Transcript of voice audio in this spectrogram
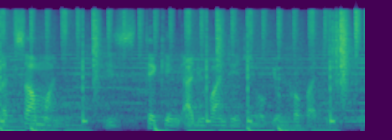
that someone is taking advantage of your property.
